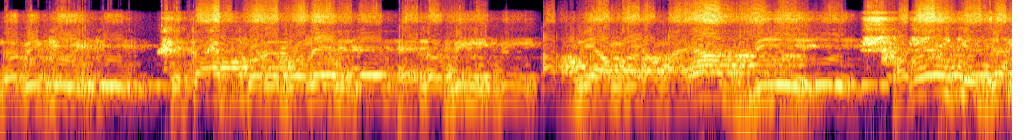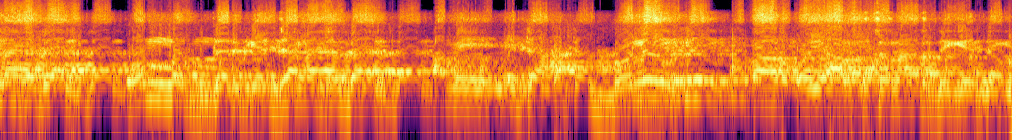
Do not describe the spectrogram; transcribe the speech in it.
নবীকে খেতাব করে বলেন, হে নবী, আপনি আমার আয়াত দিয়ে সবাইকে জানা দেন অন্যদেরকে জানা দেন। আমি এটা বলে আবার ওই আলোচনার দিকে যাব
